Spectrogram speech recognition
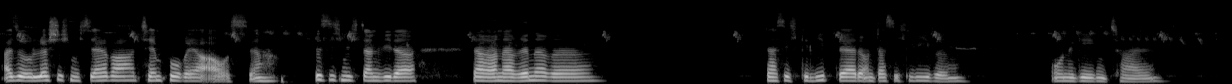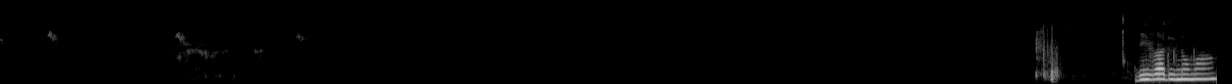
Also lösche ich mich selber temporär aus, ja, bis ich mich dann wieder daran erinnere, dass ich geliebt werde und dass ich liebe ohne Gegenteil. Wie war die Nummer?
